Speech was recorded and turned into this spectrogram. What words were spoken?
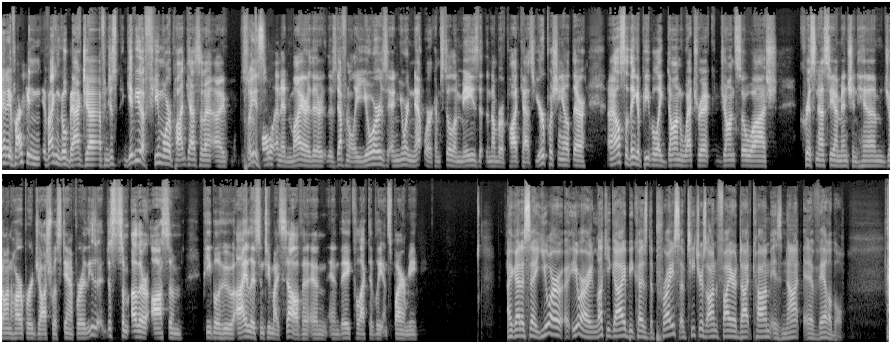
and if, i can if i can go back jeff and just give you a few more podcasts that i, I Please. follow and admire there there's definitely yours and your network. I'm still amazed at the number of podcasts you're pushing out there. And i also think of people like don Wettrick, john sowash chris nesi i mentioned him john harper joshua stamper. These are just some other awesome people who I listen to myself and and, and they collectively inspire me. I gotta say, you are uh, you are a lucky guy because the price of teachersonfire.com is not available.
